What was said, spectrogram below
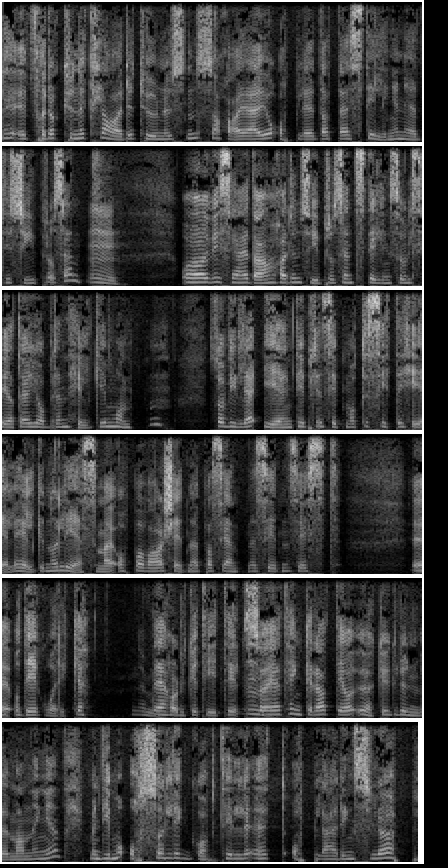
eh, for å kunne klare turnusen, så har jeg jo opplevd at det er stillinger ned i 7 mm. Og hvis jeg da har en 7% stilling som vil si at jeg jobber en helg i måneden, så vil jeg egentlig i prinsippet måtte sitte hele helgen og lese meg opp på hva har skjedd med pasientene siden sist. Eh, og det går ikke. Det har du ikke tid til. Så jeg tenker at det å øke grunnbemanningen, men de må også legge opp til et opplæringsløp.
